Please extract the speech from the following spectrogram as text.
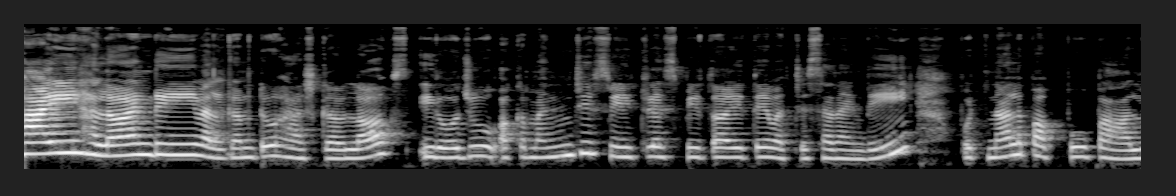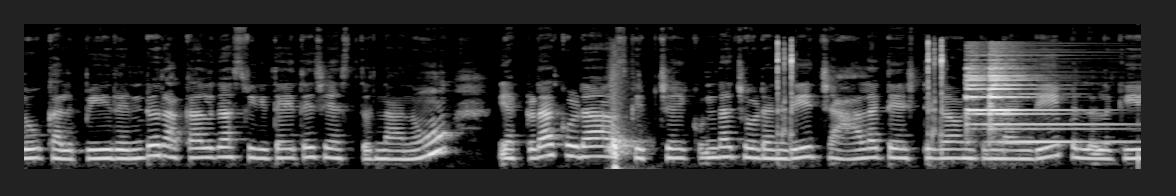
హాయ్ హలో అండి. వెల్కమ్ టు హాష్క వ్లాగ్స్. ఈరోజు ఒక మంచి స్వీట్ రెసిపీతో అయితే వచ్చేసానండి. పుట్నాల పప్పు పాలు కలిపి రెండు రకాలుగా స్వీట్ అయితే చేస్తున్నాను. ఎక్కడా కూడా స్కిప్ చేయకుండా చూడండి. చాలా టేస్టీగా ఉంటుందండి. పిల్లలకి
